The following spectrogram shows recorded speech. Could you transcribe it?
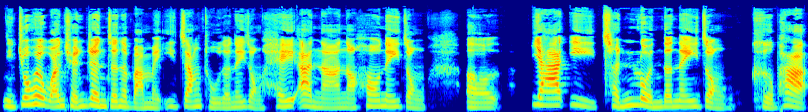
你就会完全认真的把每一张图的那种黑暗啊，然后那一种呃。压抑、沉沦的那一种可怕、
